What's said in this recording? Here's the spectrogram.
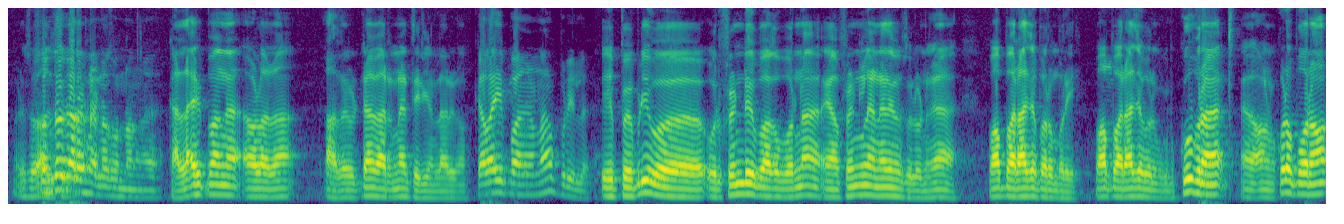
அப்படி சொந்தக்காரங்க என்ன சொன்னாங்க? கலாய்ப்பாங்க அவ்வளோதான் அதை விட்டால் வேற என்ன தெரியும் எல்லாருக்கும். கலாய்ப்பாங்கன்னா புரியல. இப்போ எப்படி ஒரு ஃப்ரெண்டு பார்க்க போகிறேன்னா என் ஃப்ரெண்ட்லாம் என்ன தெரியுமா சொல்லுவானுங்க? வாப்பா ராஜ பரம்பரை வாப்பா ராஜ பரம்பரை. கூப்பிட்றேன் அவன் கூட போகிறோம்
